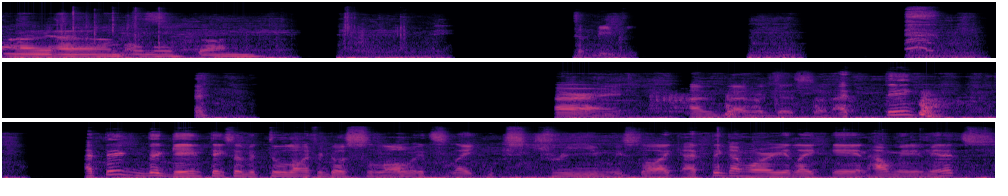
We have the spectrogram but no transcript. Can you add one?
I am almost done. It's a PP. Alright. I'm done with this one. I think I think the game takes a bit too long if it goes slow. It's like extremely slow. Like I think I'm already like in how many minutes?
